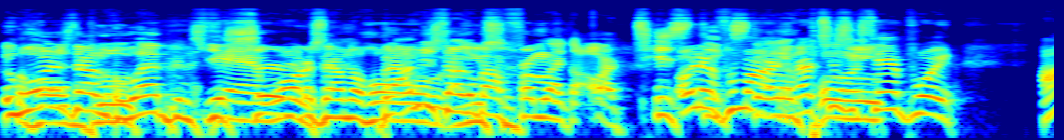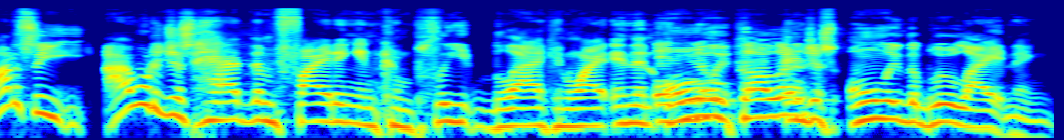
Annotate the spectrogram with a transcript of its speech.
It the waters down the weapons for yeah, sure. it waters down the whole. But I'm just talking about of- from like artistic Oh no, from an standpoint. artistic standpoint, honestly, I would have just had them fighting in complete black and white, and then And no only color? and just only the blue lightning.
